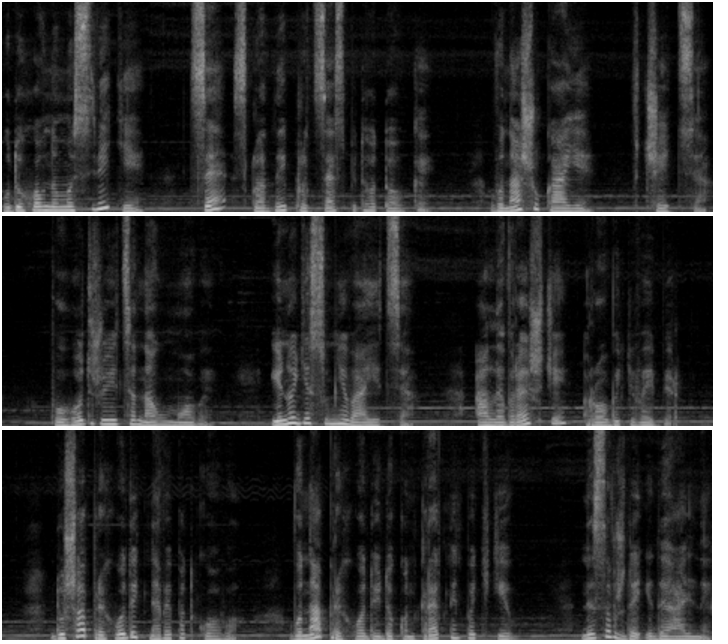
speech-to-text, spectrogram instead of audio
У духовному світі це складний процес підготовки. Вона шукає, вчиться, погоджується на умови, іноді сумнівається, але врешті робить вибір. Душа приходить не випадково, вона приходить до конкретних батьків, не завжди ідеальних,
